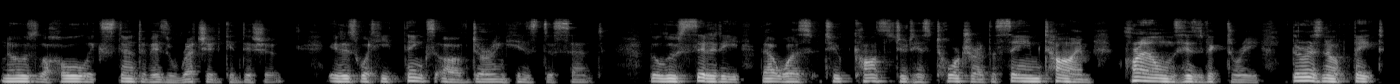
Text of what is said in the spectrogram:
knows the whole extent of his wretched condition. It is what he thinks of during his descent. The lucidity that was to constitute his torture at the same time crowns his victory. There is no fate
